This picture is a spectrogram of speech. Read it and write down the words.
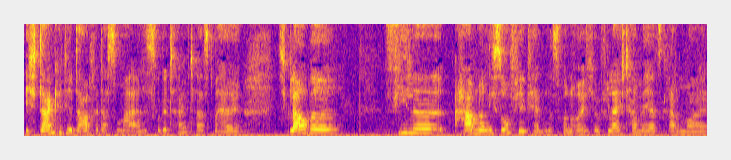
Ich danke dir dafür, dass du mal alles so geteilt hast, weil ich glaube, viele haben noch nicht so viel Kenntnis von euch und vielleicht haben wir jetzt gerade mal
